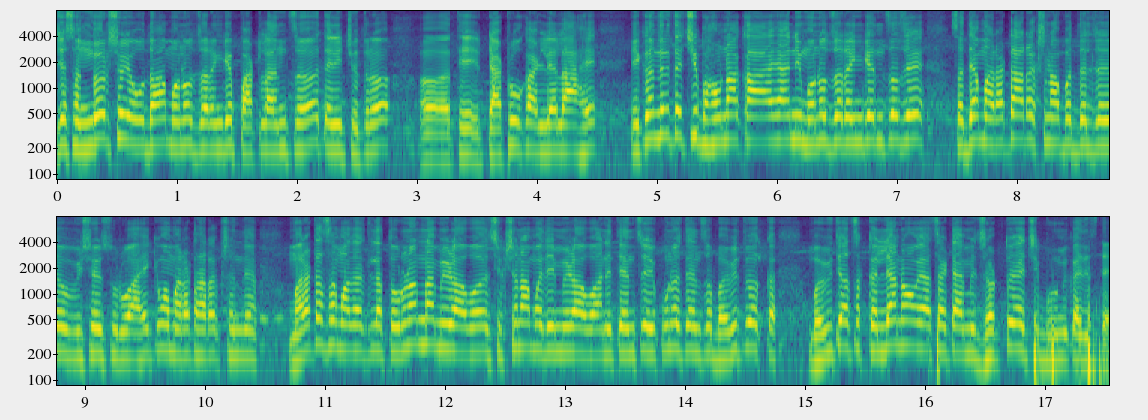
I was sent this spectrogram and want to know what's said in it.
जे संघर्ष योद्धा मनोज जरंगे पाटलांचं त्यांनी चित्र ते टॅटू काढलेलं आहे. एकंदरीत त्याची भावना काय आहे आणि मनोज जरंगेंचं जे सध्या मराठा आरक्षणाबद्दल जे विषय सुरू आहे किंवा मराठा आरक्षण मराठा समाजातल्या तरुणांना मिळावं शिक्षणामध्ये मिळावं आणि त्यांचं एकूणच त्यांचं भवित्व भवित्याचं कल्याण व्हावं यासाठी आम्ही झटतो याची भूमिका दिसते.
